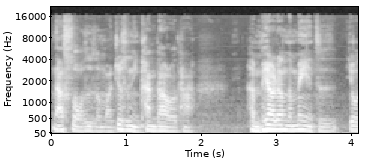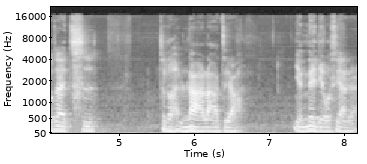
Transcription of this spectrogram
那手是什么？就是你看到了他很漂亮的妹子又在吃这个很辣的辣椒，眼泪流下来，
